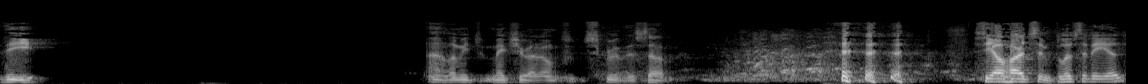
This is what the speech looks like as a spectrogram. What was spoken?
the uh, let me make sure I don't screw this up. See how hard simplicity is?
